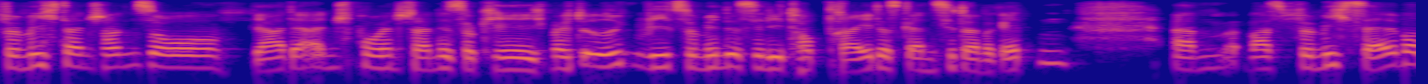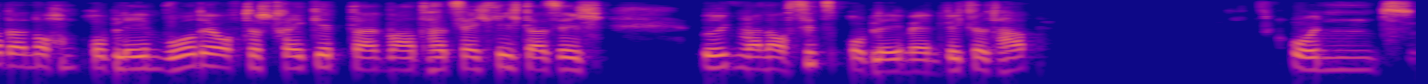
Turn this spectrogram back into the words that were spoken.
für mich dann schon so, ja, der Anspruch entstanden ist, okay, ich möchte irgendwie zumindest in die Top 3 das Ganze dann retten. Ähm, was für mich selber dann noch ein Problem wurde auf der Strecke, da war tatsächlich, dass ich irgendwann auch Sitzprobleme entwickelt habe. Und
